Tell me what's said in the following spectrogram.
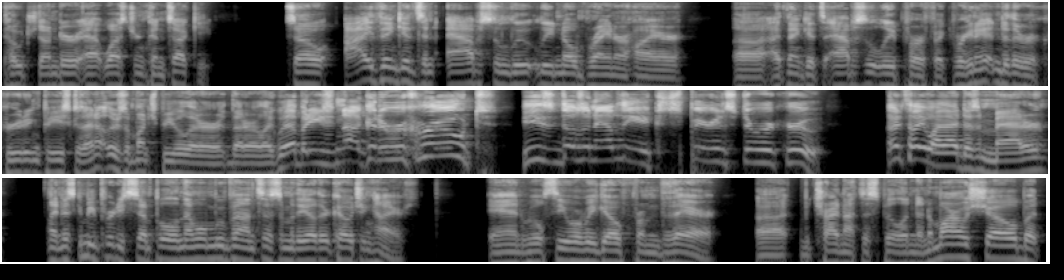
coached under at Western Kentucky so I think it's an absolutely no-brainer hire uh, I think it's absolutely perfect. We're gonna get into the recruiting piece because I know there's a bunch of people that are that are like, well, but he's not gonna recruit. He doesn't have the experience to recruit. I'll tell you why that doesn't matter, and it's gonna be pretty simple. And then we'll move on to some of the other coaching hires, and we'll see where we go from there. Uh, we try not to spill into tomorrow's show, but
